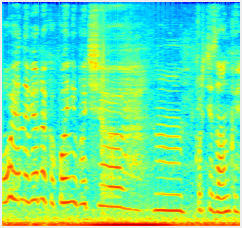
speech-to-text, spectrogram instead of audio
Ой, я, наверное, какой-нибудь э, м, куртизанкой.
